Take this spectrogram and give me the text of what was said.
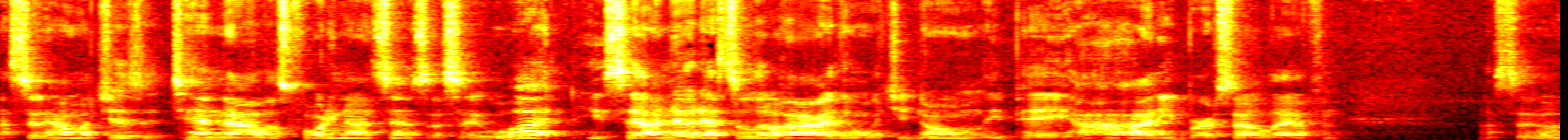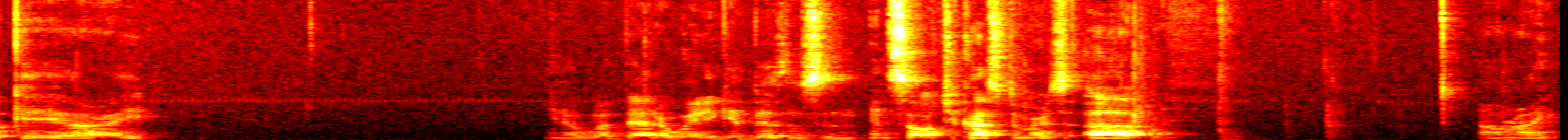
I said, how much is it? $10.49. I said, what? He said, I know that's a little higher than what you normally pay. Ha ha ha. And he burst out laughing. I said, okay, all right. You know, what better way to get business than insult your customers? Uh, all right.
